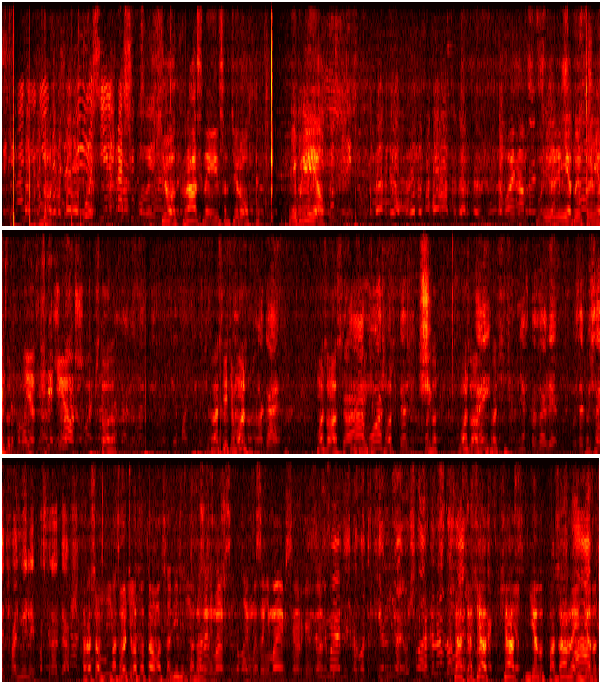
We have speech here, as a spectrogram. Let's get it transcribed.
сознания нет. Пульс еле прощупывает. Все, красный и в сортировку. Не принял. Давай нам... Нету инструментов. Нет, нет. Что? Простите, можно? Дорогая, Можно вас? да, Извините, можно, можно? даже Можно, можно вас попросить? мне сказали записать фамилии пострадавших. Хорошо, позвольте вот, вот там вот садитесь, Мы пожалуйста. занимаемся не тем, мы занимаемся организацией. Занимаетесь какой-то херней, вы шланги Сейчас, сейчас, сейчас, сейчас едут пожарные, едут,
